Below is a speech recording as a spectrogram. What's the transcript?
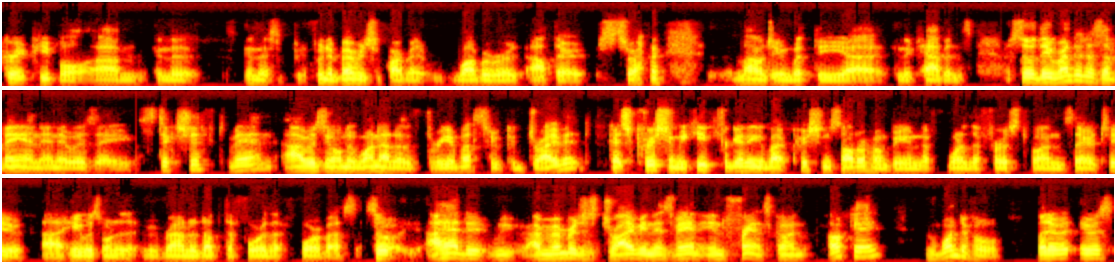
great people um, in the in the food and beverage department while we were out there lounging with the uh, in the cabins. So they rented us a van, and it was a stick shift van. I was the only one out of the three of us who could drive it because Christian. We keep forgetting about Christian Salterholm being the, one of the first ones there too. Uh, he was one of the. We rounded up the four the four of us. So I had to. We, I remember just driving this van in France, going, okay, wonderful. But it, it was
